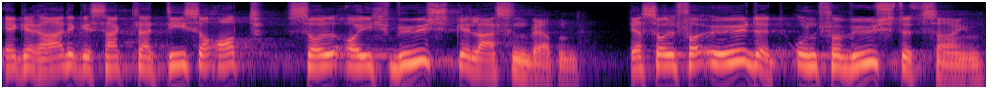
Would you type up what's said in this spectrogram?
er gerade gesagt hat, dieser Ort soll euch wüst gelassen werden. Der soll verödet und verwüstet sein.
